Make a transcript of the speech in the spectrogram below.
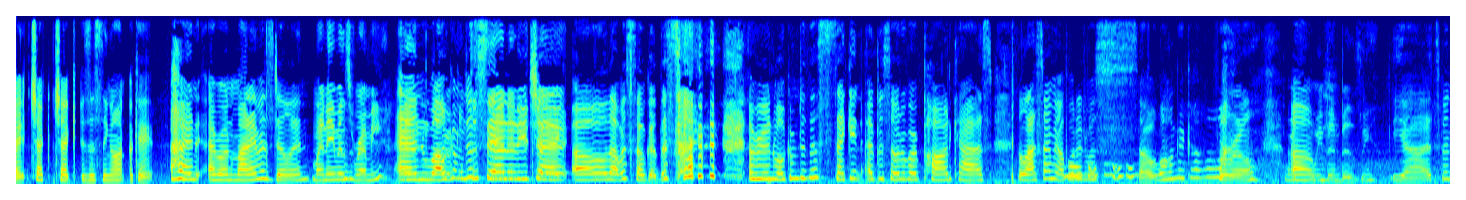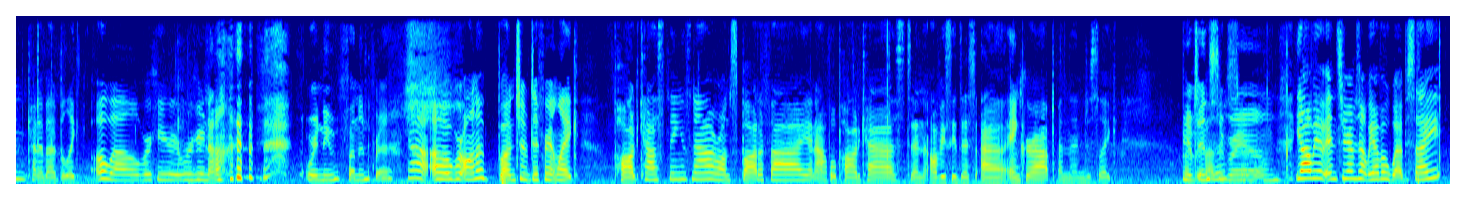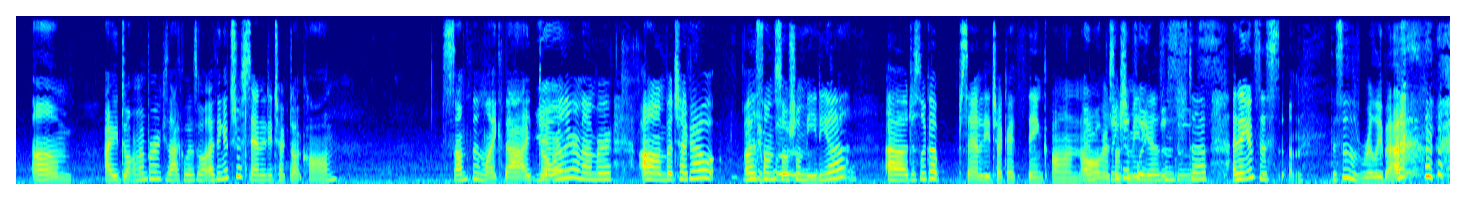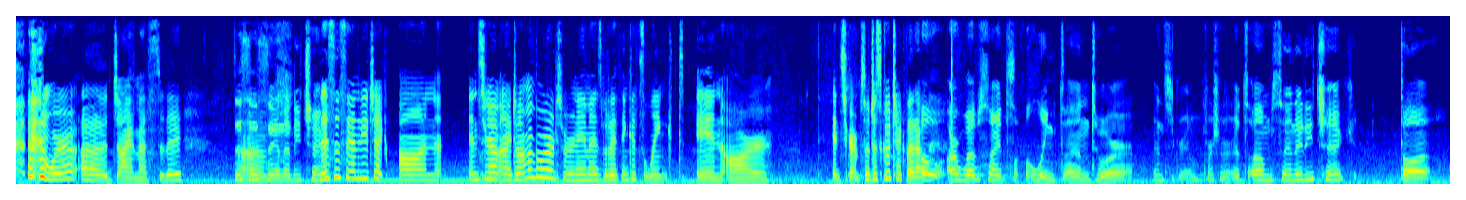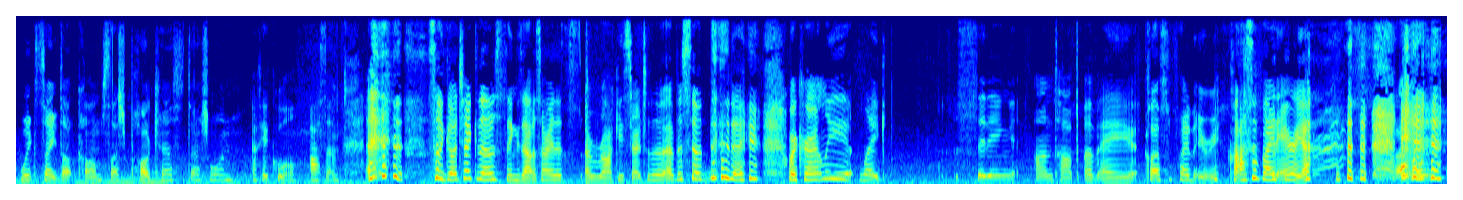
Alright, check, check. Is this thing on? Okay. And everyone, my name is Dylan. My name is Remy. And, welcome, to, Sanity Check. Oh, that was so good this time. everyone, welcome to the second episode of our podcast. The last time we uploaded was so long ago. For real. We've, Um, we've been busy. Yeah, it's been kind of bad, but like, oh well, we're here, we're here now. We're new, fun, and fresh. yeah, uh, we're on a bunch of different like podcast things now. We're on Spotify and Apple Podcast, and obviously this uh, Anchor app, and then just like We have bunch of other Instagram. Yeah, we have Instagrams now. We have a website. Um, I don't remember exactly what it's called. I think it's just sanitycheck.com. Something like that. I don't Yeah. really remember. Um, but check out We us on social media. Uh, just look up Sanity Check. I think on I all of our social it's, like, medias and stuff. I think it's this. Um, this is really bad. We're a giant mess today. This Um, is Sanity Check. This is Sanity Check on Instagram, and I don't remember what our Twitter name is, but I think it's linked in our Instagram. So just go check that out. oh, our website's linked into our Instagram for sure. It's um sanitycheck.wixsite.com slash podcast dash one. Okay, cool. Awesome. so go check those things out. Sorry that's a rocky start to the episode today. We're currently like sitting on top of a Classified area. classified area.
